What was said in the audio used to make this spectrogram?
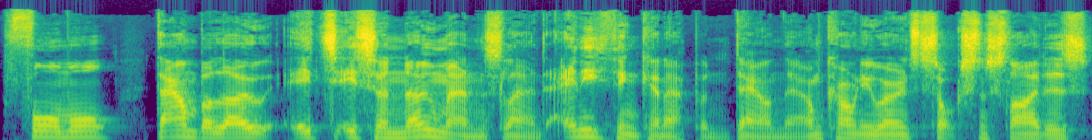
formal, down below, it's it's a no man's land. Anything can happen down there. I'm currently wearing socks and sliders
